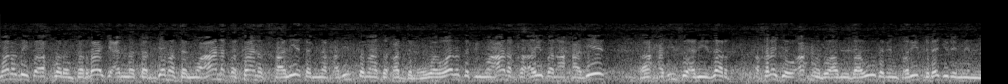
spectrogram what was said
مرضه فأخبر فالراجع أن ترجمة المعانقة كانت خالية من الحديث كما تقدم وورد في المعانقة أيضا أحاديث حديث أبي ذر أخرجه أحمد وأبو داود من طريق رجل من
